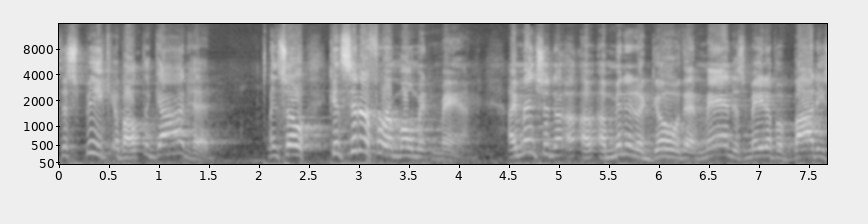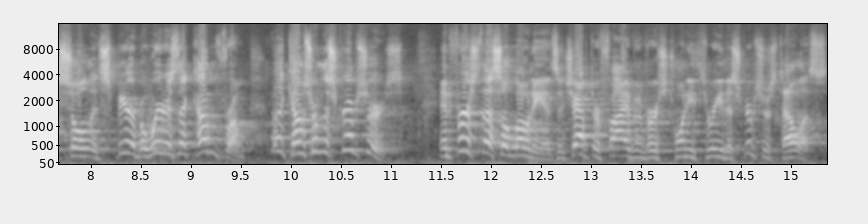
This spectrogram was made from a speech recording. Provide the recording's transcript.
to speak about the Godhead. And so consider for a moment man. I mentioned a, a, minute ago that man is made up of body, soul, and spirit, but where does that come from? Well, it comes from the scriptures. In 1 Thessalonians, in chapter 5 and verse 23, the scriptures tell us,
